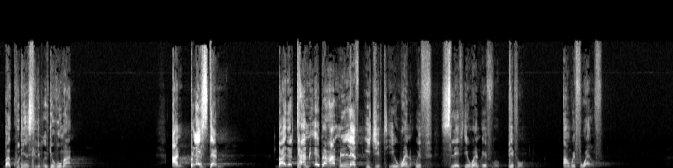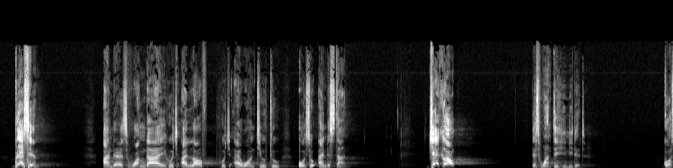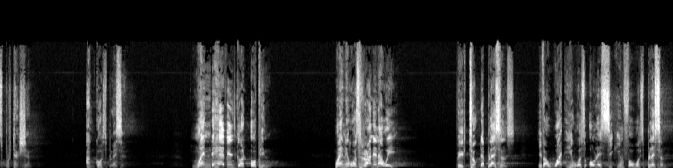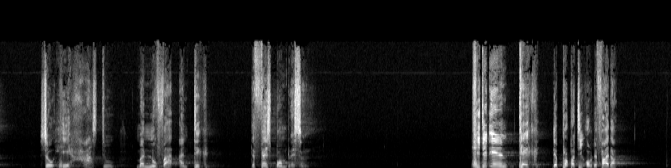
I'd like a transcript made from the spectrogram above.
but couldn't sleep with the woman and blessed them. By the time Abraham left Egypt, he went with slaves, he went with people and with wealth. Blessing. And there's one guy which I love, which I want you to also understand. Jacob, there's one thing he needed God's protection and God's blessing. When the heavens got open, when he was running away, he took the blessings. In fact, what he was always seeking for was blessing. So he has to maneuver and take the firstborn blessing. He didn't take the property of the father.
